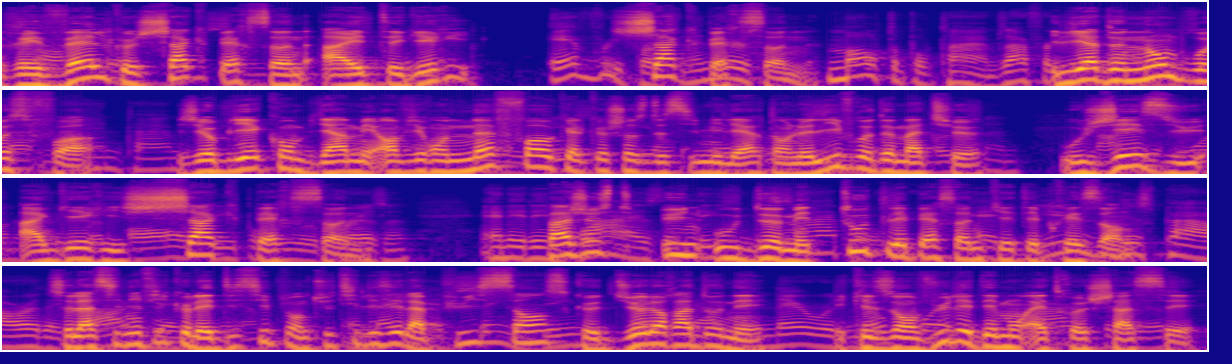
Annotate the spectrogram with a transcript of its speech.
révèle que chaque personne a été guérie. Chaque personne. Il y a de nombreuses fois, j'ai oublié combien, mais environ neuf fois ou quelque chose de similaire dans le livre de Matthieu, où Jésus a guéri chaque personne. Pas juste une ou deux, mais toutes les personnes qui étaient présentes. Cela signifie que les disciples ont utilisé la puissance que Dieu leur a donnée et qu'ils ont vu les démons être chassés.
